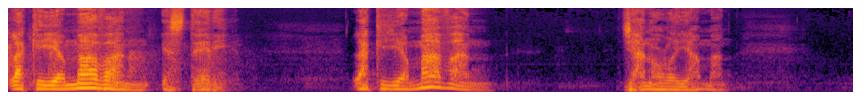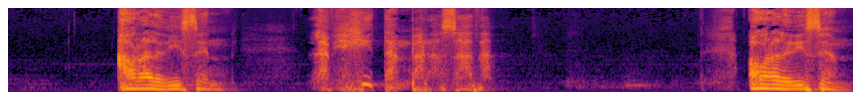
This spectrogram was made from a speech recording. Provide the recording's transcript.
La que llamaban estéril, la que llamaban, ya no la llaman. Ahora le dicen, la viejita embarazada. Ahora le dicen,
